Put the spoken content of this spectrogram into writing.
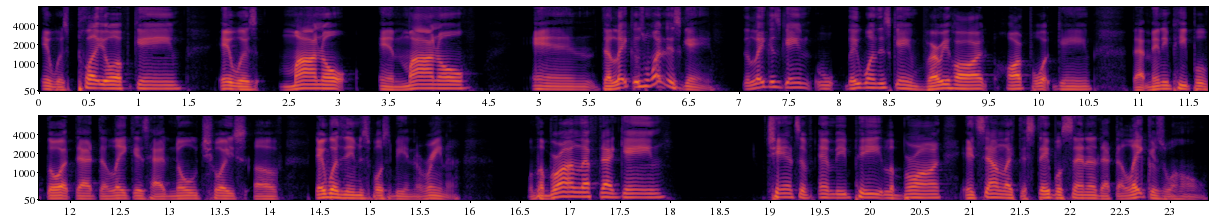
It was playoff game. It was mono and mono, and the Lakers won this game. The Lakers game they won this game very hard, hard fought game that many people thought that the Lakers had no choice of. They wasn't even supposed to be in the arena. When LeBron left that game, chance of MVP, LeBron, it sounded like the Staples Center that the Lakers were home.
